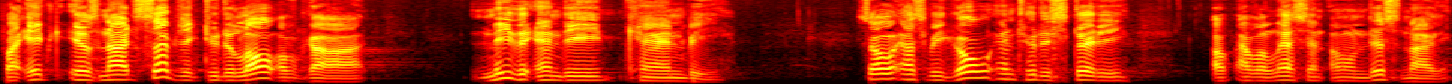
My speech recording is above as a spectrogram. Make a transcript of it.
For it is not subject to the law of God, neither indeed can be. So, as we go into the study of our lesson on this night,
